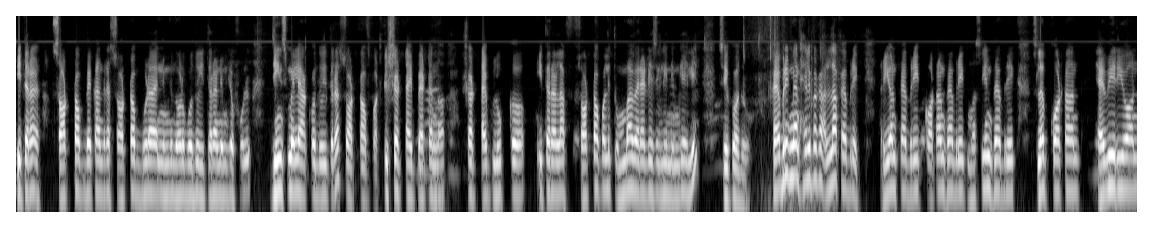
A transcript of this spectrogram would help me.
ಈ ತರ ಶಾರ್ಟ್ ಟಾಪ್ ಬೇಕಂದ್ರೆ ಶಾರ್ಟ್ ಟಾಪ್ ಕೂಡ ನಿಮ್ಗೆ ನೋಡಬಹುದು ಈ ತರ ನಿಮ್ಗೆ ಫುಲ್ ಜೀನ್ಸ್ ಮೇಲೆ ಹಾಕೋದು ಈ ತರ short top T shirt type pattern shirt type look ಈ ತರ ಎಲ್ಲ ಶಾರ್ಟ್ ಟಾಪ್ ಅಲ್ಲಿ ತುಂಬಾ ವೆರೈಟೀಸ್ ಇಲ್ಲಿ ನಿಮ್ಗೆ ಇಲ್ಲಿ ಸಿಗೋದು ಫ್ಯಾಬ್ರಿಕ್ ನಾನು ಹೇಳ್ಬೇಕು? ಅಲ್ಲ fabric rayon fabric cotton fabric muslin fabric slub cotton heavy rayon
